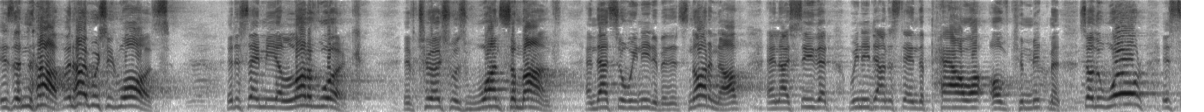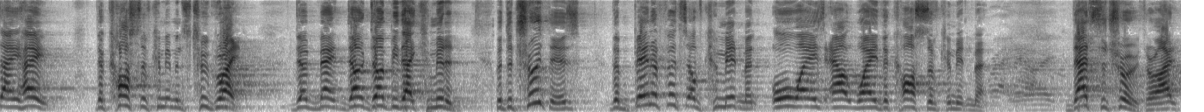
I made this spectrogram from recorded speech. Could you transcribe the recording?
Is enough. And I wish it was. It'd save me a lot of work if church was once a month and that's all we needed. But it's not enough, and I see that we need to understand the power of commitment. So the world is saying, hey, the cost of commitment's too great. Don't, don't, don't be that committed. But the truth is, the benefits of commitment always outweigh the costs of commitment. That's the truth, right?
